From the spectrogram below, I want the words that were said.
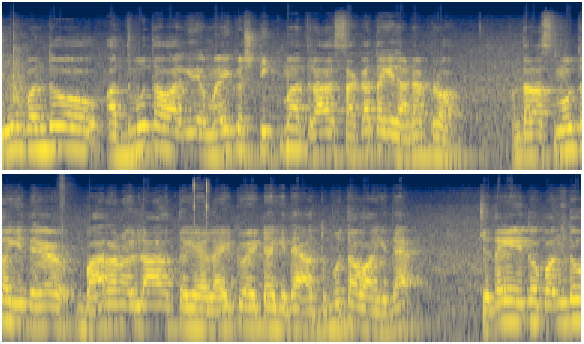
ಇಲ್ಲೂ ಬಂದು ಅದ್ಭುತವಾಗಿದೆ. ಮೈಕ್ ಸ್ಟಿಕ್ ಮಾತ್ರ ಸಖತ್ತಾಗಿದೆ ಅಡಾಪ್ಟ್ರು ಒಂಥರ ಸ್ಮೂತ್ ಆಗಿದೆ. ಭಾರನೂ ಇಲ್ಲ ಲೈಟ್ ವೈಟ್ ಆಗಿದೆ, ಅದ್ಭುತವಾಗಿದೆ. ಜೊತೆಗೆ ಇದು ಬಂದು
